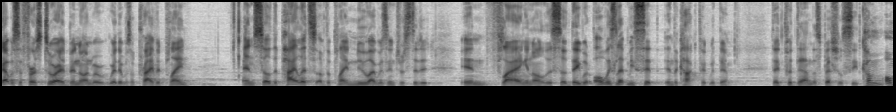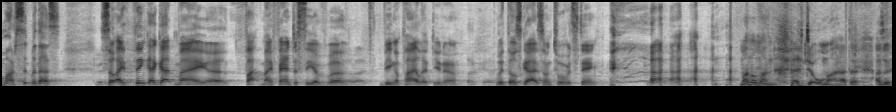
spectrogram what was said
that was the first tour I had been on where, where there was a private plane. And so the pilots of the plane knew I was interested in flying and all this, so they would always let me sit in the cockpit with them. They'd put down the special seat. Come, Omar, sit with us. So I think I got my uh, fa my fantasy of uh, right. being a pilot, you know, okay. with those guys on tour with Sting. Mann, oh Mann, der Oma hatte, also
